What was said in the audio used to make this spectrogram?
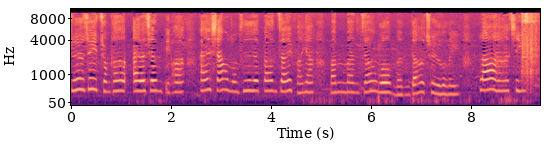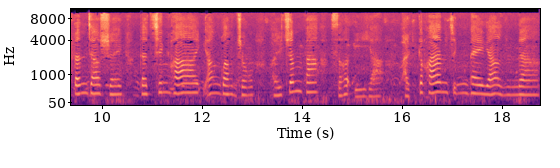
日记中可爱的铅笔画，爱像种子般在发芽，慢慢将我们的距离拉近。等浇水的情话，阳光中会蒸发，所以要换个环境培养它。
